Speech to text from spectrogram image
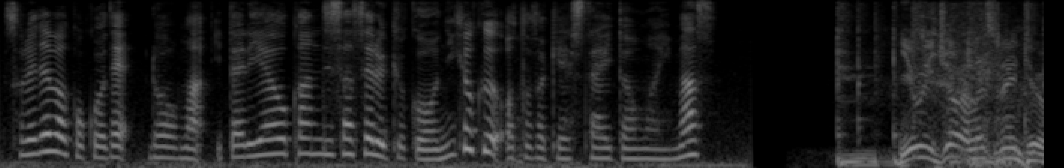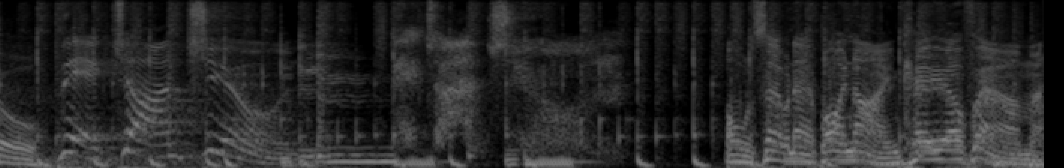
それではここでローマ、イタリアを感じさせる曲を2曲お届けしたいと思います。You enjoy listening to Big Time Tune. Big Time Tune. On 78.9 KFM.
